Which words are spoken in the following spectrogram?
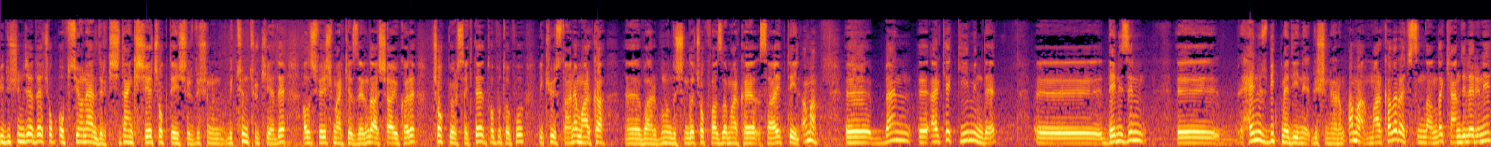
bir düşünce de çok opsiyoneldir. Kişiden kişiye çok değişir. Düşünün bütün Türkiye'de alışveriş merkezlerinde aşağı yukarı çok görsek de topu topu 200 tane marka e, var. Bunun dışında çok fazla markaya sahip değil ama e, ben e, erkek giyiminde e, denizin e, henüz bitmediğini düşünüyorum ama markalar açısından da kendilerini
